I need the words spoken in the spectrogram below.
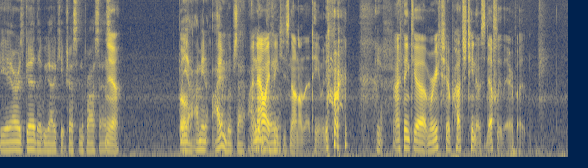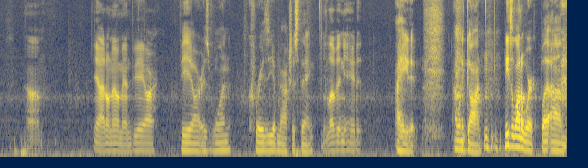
VAR is good. Like we got to keep trusting the process. yeah. But yeah, I mean, I am upset. I now I think he's not on that team anymore. Yeah. I think uh, Mauricio Pochettino is definitely there, but um, yeah, I don't know, man. VAR, VAR is one crazy obnoxious thing. you love it and you hate it. I hate it. I want it gone. Needs a lot of work, but um,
